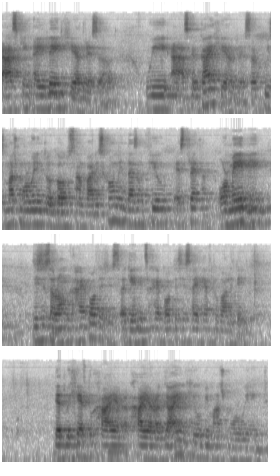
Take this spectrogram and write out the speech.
asking a lady hairdresser, we ask a guy hairdresser who is much more willing to go to somebody's home and doesn't feel as threatened. Or maybe this is a wrong hypothesis. Again, it's a hypothesis I have to validate. That we have to hire, hire a guy and he will be much more willing to.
